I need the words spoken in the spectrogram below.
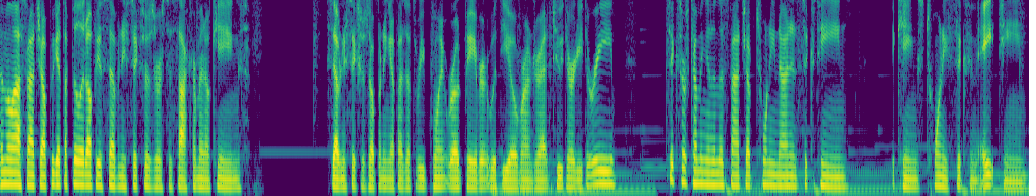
In the last matchup, we get the Philadelphia 76ers versus the Sacramento Kings. 76ers opening up as a three point road favorite with the over under at 233. Sixers coming in in this matchup 29 and 16. The Kings 26 and 18.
